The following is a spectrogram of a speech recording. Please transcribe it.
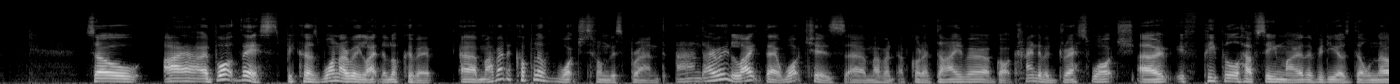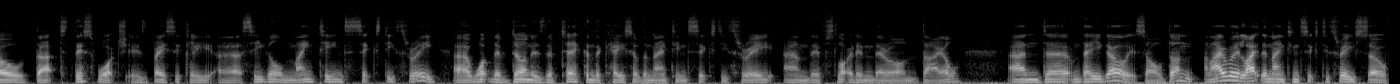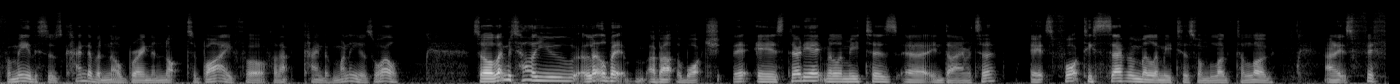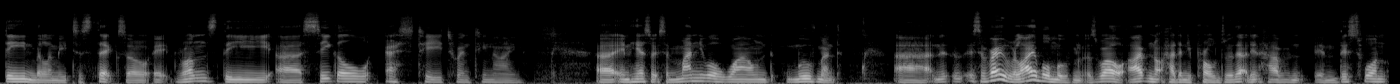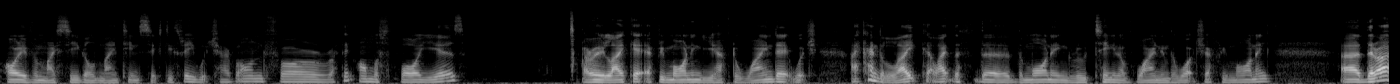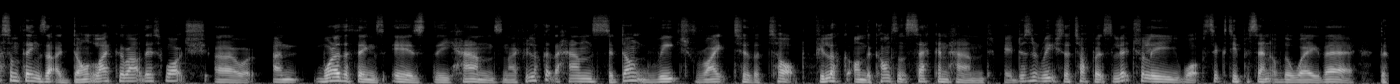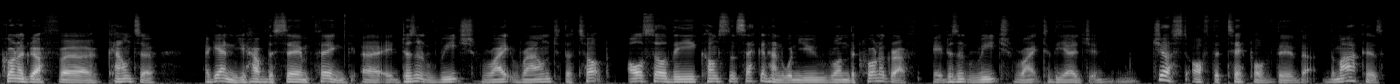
So I, I, bought this because one, I really like the look of it. Um, I've had a couple of watches from this brand and I really like their watches. Um, I've, I've, got a diver, I've got kind of a dress watch. Uh, if people have seen my other videos, they'll know that this watch is basically a Seagull 1963. Uh, what they've done is they've taken the case of the 1963 and they've slotted in their own dial. And uh, there you go, it's all done. And I really like the 1963, so for me this was kind of a no-brainer not to buy for, for that kind of money as well. So let me tell you a little bit about the watch. It is 38 millimeters uh, in diameter. It's 47 millimeters from lug to lug and it's 15 millimeters thick. So it runs the uh, Seagull ST29 uh, in here. So it's a manual wound movement. Uh, and it's a very reliable movement as well. I've not had any problems with it. I didn't have in this one or even my Seagull 1963, which I've owned for I think almost four years. I really like it. Every morning you have to wind it, which I kind of like. I like the, the, the, morning routine of winding the watch every morning. Uh, there are some things that I don't like about this watch, uh, and one of the things is the hands. Now, if you look at the hands, they don't reach right to the top. If you look on the constant second hand, it doesn't reach the top. It's literally, what, 60% of the way there. The chronograph uh, counter Again, you have the same thing. Uh, it doesn't reach right round to the top. Also, the constant second hand, when you run the chronograph, it doesn't reach right to the edge, just off the tip of the, the, the markers.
